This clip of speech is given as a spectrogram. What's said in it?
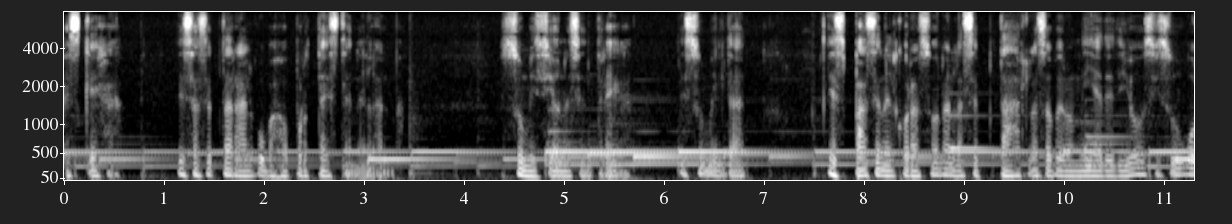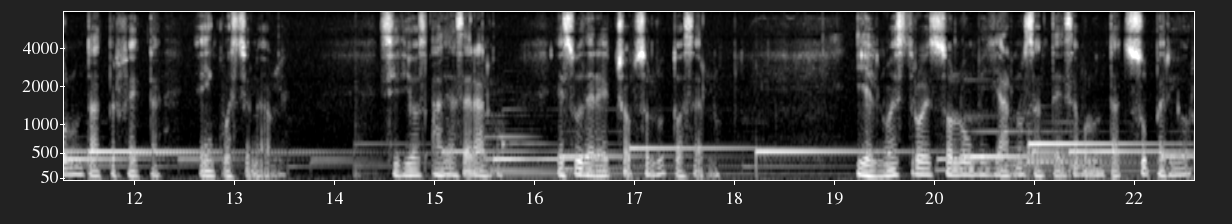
es queja, es aceptar algo bajo protesta en el alma. Sumisión es entrega, es humildad, es paz en el corazón al aceptar la soberanía de Dios y su voluntad perfecta e incuestionable. Si Dios ha de hacer algo, es su derecho absoluto hacerlo. Y el nuestro es solo humillarnos ante esa voluntad superior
